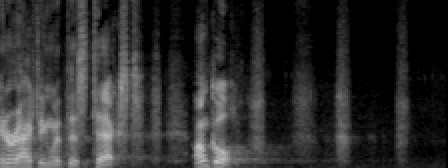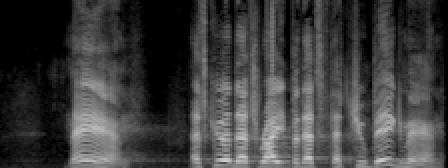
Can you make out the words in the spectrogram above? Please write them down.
interacting with this text. Uncle, Man, that's good, that's right, but that's, that's too big, man.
